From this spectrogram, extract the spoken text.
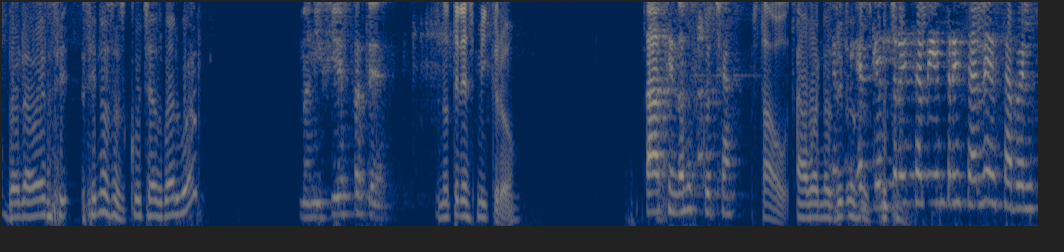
Bueno, a ver, si, si nos escuchas, Belbor. Manifiéstate. No tienes micro. Ah, sí, no se escucha. Está out. Ah, bueno, sí El, nos el que entra y sale, entra y sale es Abel.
